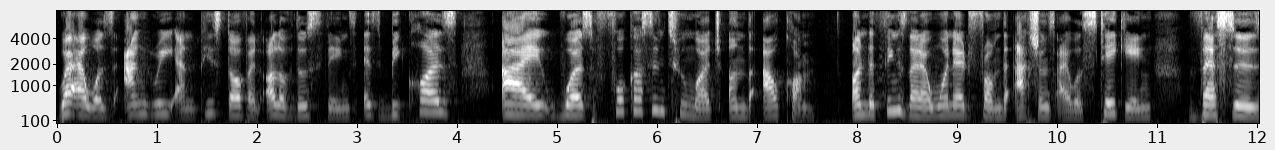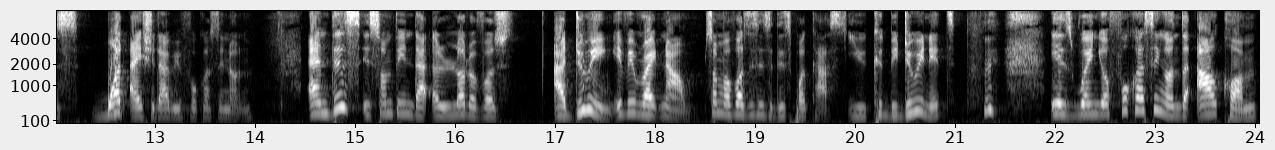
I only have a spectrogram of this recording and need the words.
where I was angry and pissed off and all of those things is because I was focusing too much on the outcome on the things that I wanted from the actions I was taking versus what I should have been focusing on. And this is something that a lot of us are doing even right now some of us listen to this podcast you could be doing it is when you're focusing on the outcome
